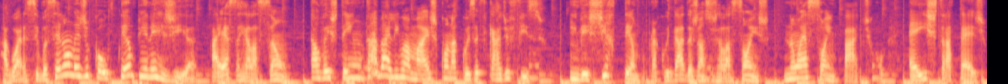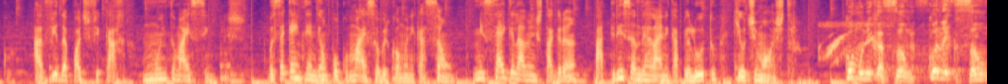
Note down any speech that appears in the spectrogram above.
Agora, se você não dedicou tempo e energia a essa relação, talvez tenha um trabalhinho a mais quando a coisa ficar difícil. Investir tempo para cuidar das nossas relações não é só empático, é estratégico. A vida pode ficar muito mais simples. Você quer entender um pouco mais sobre comunicação? Me segue lá no Instagram, Patrícia Capeluto, que eu te mostro. Comunicação, conexão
